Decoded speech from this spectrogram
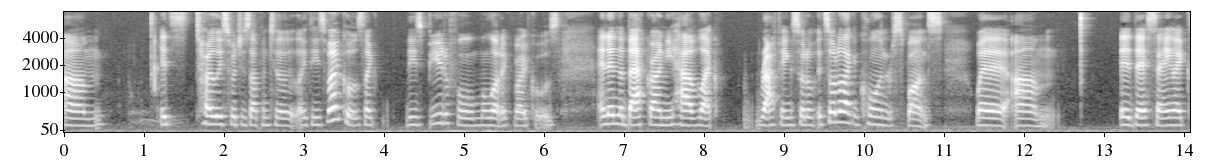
um it's totally switches up into like these vocals like these beautiful melodic vocals and in the background you have like rapping sort of it's sort of like a call and response where um it, they're saying like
